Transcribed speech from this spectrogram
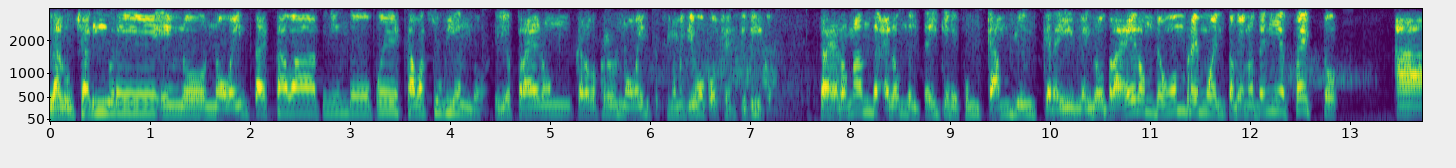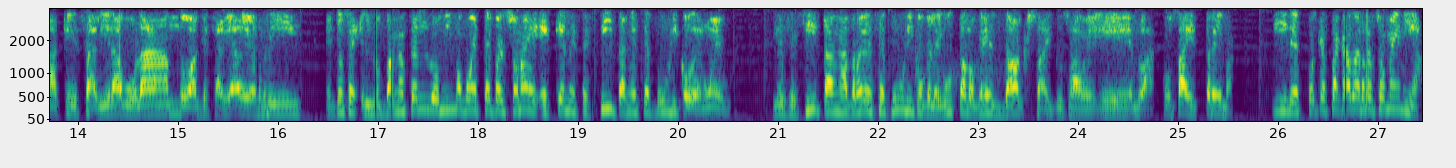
la lucha libre en los 90 estaba teniendo, pues, estaba subiendo. Ellos trajeron, creo que fueron los 90, si no me equivoco, 80 y pico. Trajeron a el Undertaker y fue un cambio increíble. Y lo trajeron de un hombre muerto que no tenía efecto a que saliera volando, a que saliera de ring. Entonces, van a hacer lo mismo con este personaje, es que necesitan ese público de nuevo. Necesitan atraer ese público que le gusta lo que es dark side, tú sabes, eh, las cosas extremas. Y después que se acabe WrestleMania,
